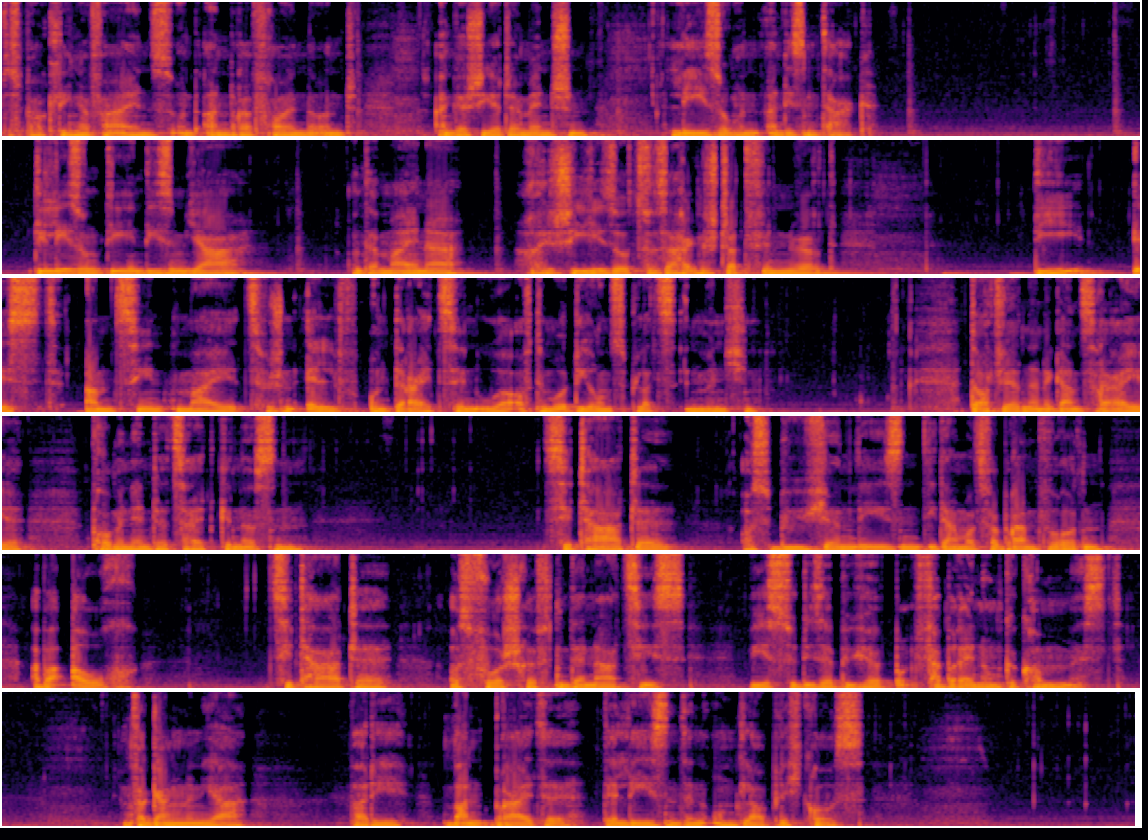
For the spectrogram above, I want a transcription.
des Paul Klinger Vereins und anderer Freunde und engagierter Menschen Lesungen an diesem Tag. Die Lesung, die in diesem Jahr unter meiner Regie sozusagen stattfinden wird, die ist am 10. Mai zwischen 11 und 13 Uhr auf dem Odeonsplatz in München. Dort werden eine ganze Reihe prominenter Zeitgenossen Zitate aus Büchern lesen, die damals verbrannt wurden, aber auch Zitate aus Vorschriften der Nazis, wie es zu dieser Bücherverbrennung gekommen ist. Im vergangenen Jahr war die Bandbreite der Lesenden unglaublich groß.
